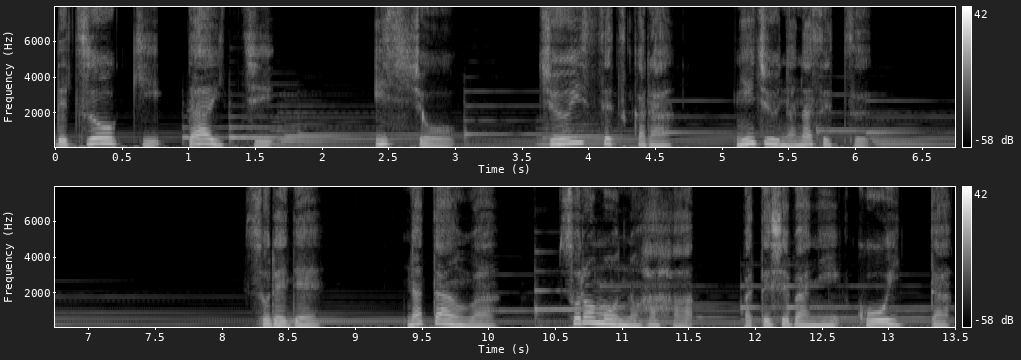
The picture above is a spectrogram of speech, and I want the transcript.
列王記第一一章十一節から二十七節。それでナタンはソロモンの母バテシェバにこう言った。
